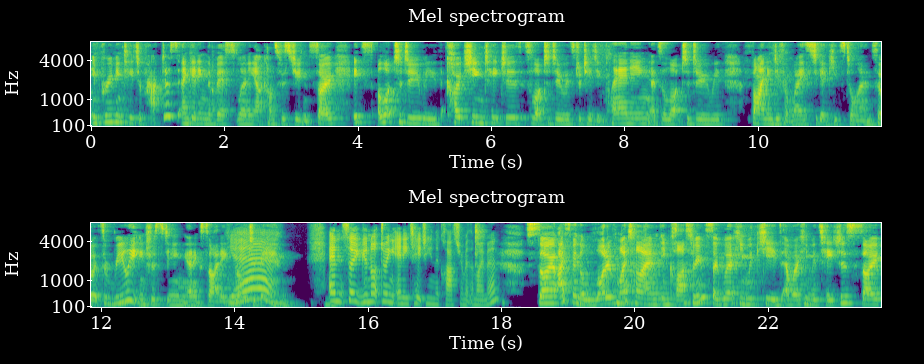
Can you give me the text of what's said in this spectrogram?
improving teacher practice and getting the best learning outcomes for students. So it's a lot to do with coaching teachers. It's a lot to do with strategic planning. It's a lot to do with finding different ways to get kids to learn. So it's a really interesting and exciting role to be in. Mm. and so, you're not doing any teaching in the classroom at the moment. So I spend a lot of my time in classrooms, so working with kids and working with teachers. So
